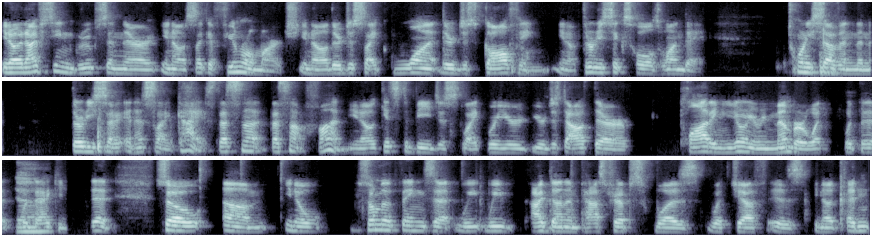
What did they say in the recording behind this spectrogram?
you know, and I've seen groups in there, you know, it's like a funeral march, you know, they're just like one, they're just golfing, you know, 36 holes one day, 27 the 30 seconds. And it's like, guys, that's not, that's not fun. You know, it gets to be just like where you're, you're just out there plotting. You don't even remember what, what the, yeah. what the heck you did. So, um, you know, some of the things that we we I've done in past trips was with Jeff is you know Ed,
